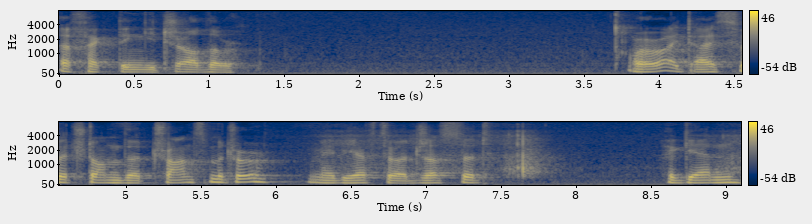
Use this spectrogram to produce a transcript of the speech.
affecting each other alright I switched on the transmitter. Maybe have to adjust it again.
